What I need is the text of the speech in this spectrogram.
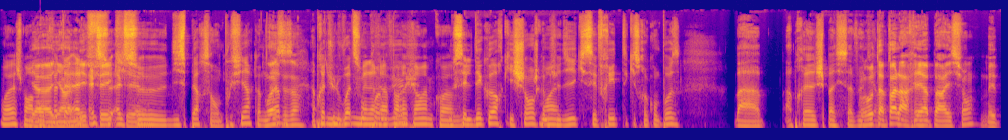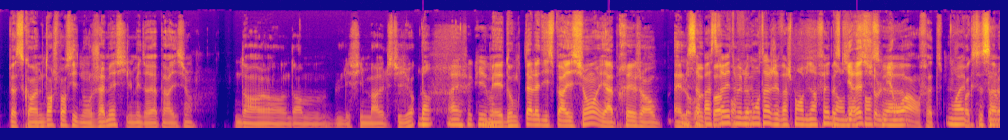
Ouais, je me il y a- rappelle. il y a un elle, effet elle se, elle qui se disperse en poussière comme Ouais, ça. Après tu le vois de son mais elle point de vue, quand même, quoi. où c'est le décor qui change comme Ouais. tu dis, qui s'effrite, qui se recompose. Bah après je sais pas si ça veut En gros, t'as pas la truc. réapparition, mais parce qu'en même temps, je pense qu'ils n'ont jamais filmé de réapparition dans, dans les films Marvel Studios. Non, ouais, effectivement. Mais donc t'as la disparition et après genre elle Mais ça passe très vite, mais le montage est vachement bien fait. parce qu'il reste sens sur le que- miroir en fait. Je Ouais, crois que c'est ça, ouais,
